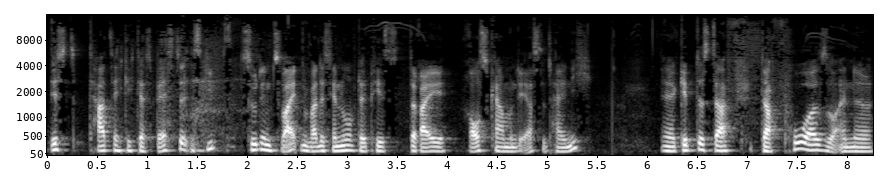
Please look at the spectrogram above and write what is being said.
ist tatsächlich das Beste. Es gibt zu dem zweiten, weil es ja nur auf der PS3 rauskam und der erste Teil nicht, äh, gibt es da, davor so eine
